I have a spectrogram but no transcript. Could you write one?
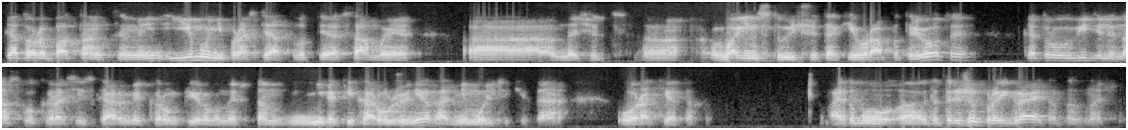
которые под санкциями, ему не простят вот те самые, а, значит, а, воинствующие такие ура-патриоты, которые увидели, насколько российская армия коррумпирована, что там никаких оружий нет, одни мультики, да, о ракетах. Поэтому а, этот режим проиграет однозначно.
